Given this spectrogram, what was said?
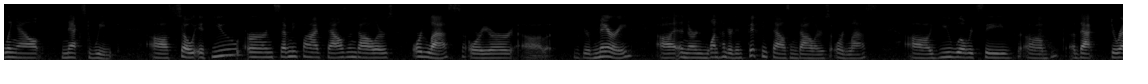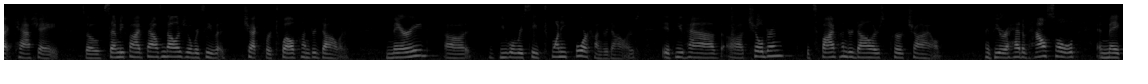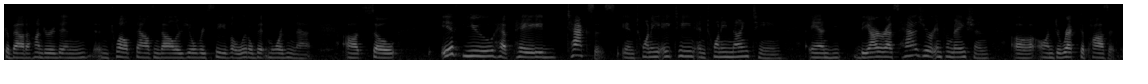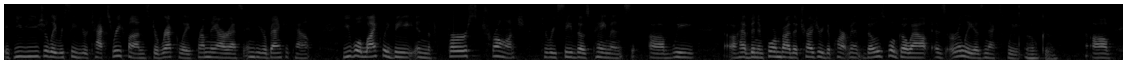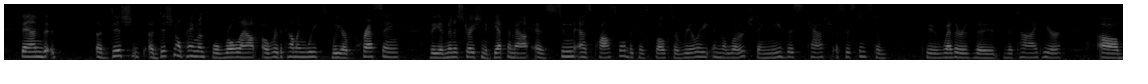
rolling out next week. Uh, so if you earn $75,000 or less, or you're, uh, you're married uh, and earn $150,000 or less, uh, you will receive um, that direct cash aid. So $75,000, you'll receive a check for $1,200. Married, uh, you will receive $2,400. If you have uh, children, it's $500 per child. If you're a head of household and make about $112,000, you'll receive a little bit more than that. Uh, so if you have paid taxes in 2018 and 2019, and you, the IRS has your information uh, on direct deposit. If you usually receive your tax refunds directly from the IRS into your bank account, you will likely be in the first tranche to receive those payments. Uh, we uh, have been informed by the Treasury Department those will go out as early as next week. Oh, good. Uh, then addition, additional payments will roll out over the coming weeks. We are pressing the administration to get them out as soon as possible because folks are really in the lurch. They need this cash assistance to, to weather the, the tide here. Uh,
